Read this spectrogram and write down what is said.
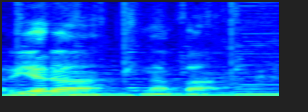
Kariera na bank.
